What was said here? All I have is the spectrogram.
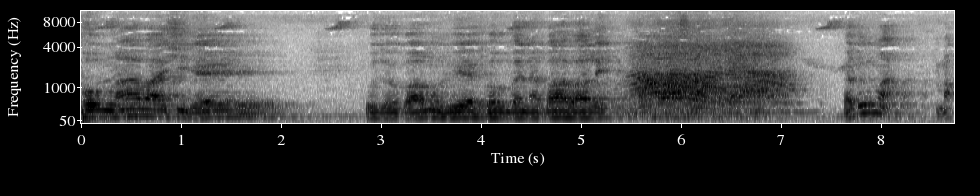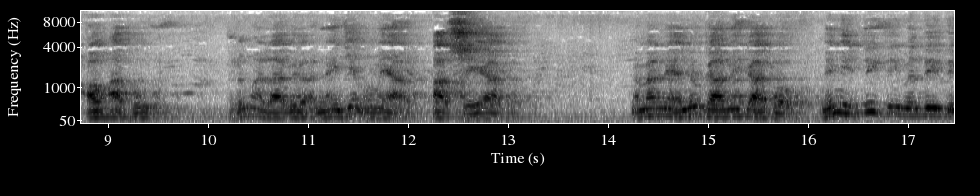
ဂုံ၅ပါးရှိတယ်ကုသိုလ်ကောင်းမှုတွေရဲ့ဂုံဘယ်နှပါးပါလိမ့်၅ပါးပါဗျာဘယ်သူမှမအောင်အပ်ဘူးဘယ်သူမှလာပြီးတော့အနိုင်ကျင့်လို့မရဘူးအစေရကိုနမနဲ့အနုဂါမိကကို မိမိသိသိမသိသိ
